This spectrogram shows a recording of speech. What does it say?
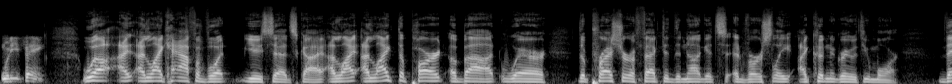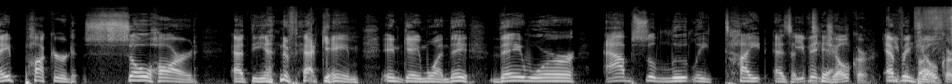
What do you think? Well, I, I like half of what you said, Sky. I like I like the part about where the pressure affected the Nuggets adversely. I couldn't agree with you more. They puckered so hard at the end of that game in game one. They they were absolutely tight as a Even tick. Joker. Even Everybody, Joker.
